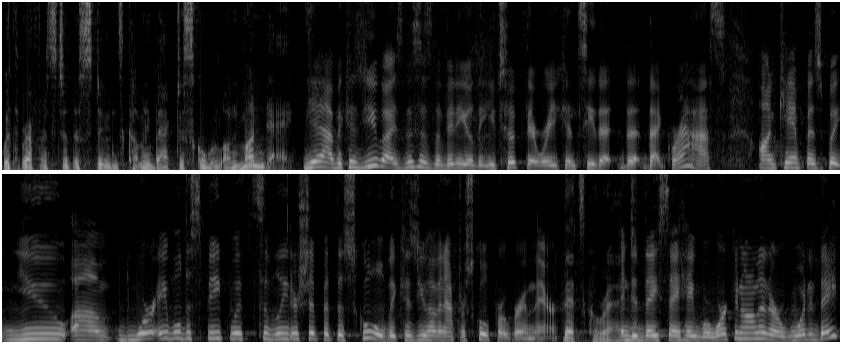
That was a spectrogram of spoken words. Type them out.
with reference to the students coming back to school on Monday. Yeah, because you guys, this is the video that you took there where you can see that, that, that grass on campus, but you um, were able to speak with some leadership at the school because you have an after school program there. That's correct. And did they say, hey, we're working on it, or what did they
